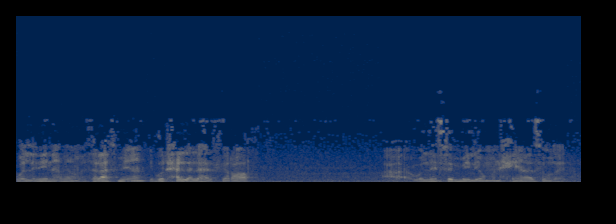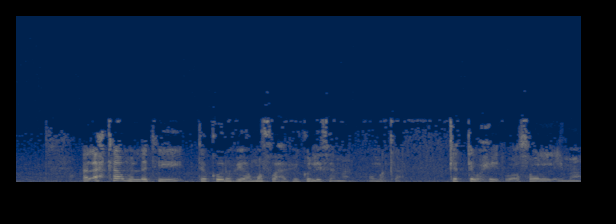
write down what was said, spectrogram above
والذين أمامها ثلاثمائة يقول حل لها الفرار واللي نسميه اليوم انحياز وغيره. الأحكام التي تكون فيها مصلحة في كل زمان ومكان كالتوحيد وأصول الإيمان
